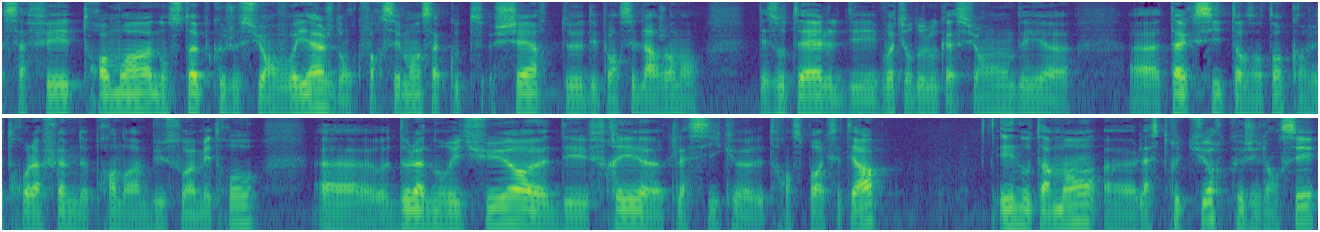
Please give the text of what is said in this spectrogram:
ça fait trois mois non-stop que je suis en voyage donc forcément ça coûte cher de dépenser de l'argent dans des hôtels des voitures de location des euh, taxi de temps en temps quand j'ai trop la flemme de prendre un bus ou un métro, euh, de la nourriture, des frais euh, classiques de transport, etc. Et notamment la structure que j'ai lancée,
